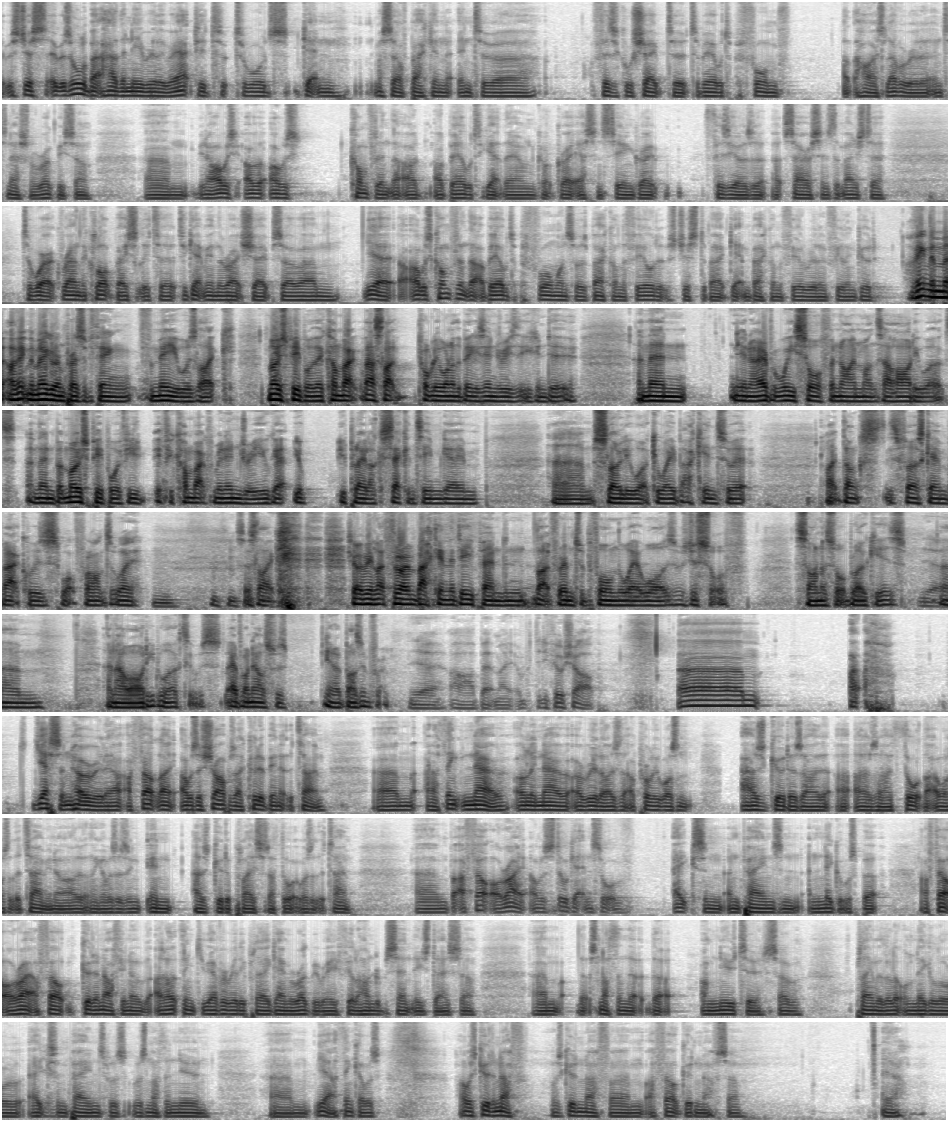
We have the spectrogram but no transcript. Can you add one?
it was just it was all about how the knee really reacted to, towards getting myself back in into a physical shape to, to be able to perform at the highest level really international rugby so um, you know I was I, I, was confident that I'd, I'd be able to get there and got great S&C and great physios at, at, Saracens that managed to to work round the clock basically to, to get me in the right shape so um, yeah I was confident that I'd be able to perform once I was back on the field it was just about getting back on the field really and feeling good I think the I think the mega impressive thing for me was like most people they come back. That's like probably one of the biggest injuries that you can do, and then you know every we saw for nine months how hard he worked, and then but most people if you if you come back from an injury you get you you play like a second team game, um, slowly work your way back into it. Like Dunk's his first game back was what France away. Mm. so it's like, do you know what I mean? Like throwing back in the deep end, and like for him to perform the way it was, it was just sort of sign of sort of bloke he is. Yeah. Um, and how hard he'd worked. It was everyone else was you know buzzing for him. Yeah, oh, I bet, mate. Did he feel sharp? Um, I, yes and no, really. I, I, felt like I was as sharp as I could have been at the time, um, and I think now, only now, I realise that I probably wasn't as good as I as I thought that I was at the time. You know, I don't think I was as in, in as good a place as I thought it was at the time. Um, but I felt all right. I was still getting sort of aches and, and pains and, and niggles, but I felt all right. I felt good enough. You know, I don't think you ever really play a game of rugby where you feel 100% these days. So um, that's nothing that, that I'm new to. So playing with a little niggle or aches yeah. and pains was, was nothing new. And um, yeah, I think I was I was good enough. I was good enough. Um, I felt good enough. So yeah,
